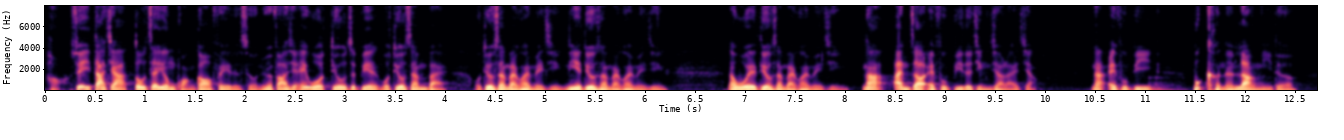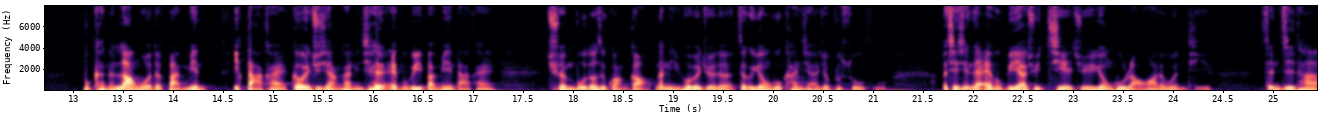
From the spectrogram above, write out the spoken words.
好，所以大家都在用广告费的时候，你会发现，哎，我丢这边，我丢三百，我丢三百块美金，你也丢三百块美金，那我也丢三百块美金。那按照 FB 的竞价来讲，那 FB 不可能让你的，不可能让我的版面。一打开，各位去想想看，你现在 FB 版面打开，全部都是广告，那你会不会觉得这个用户看起来就不舒服？而且现在 FB 要去解决用户老化的问题，甚至他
